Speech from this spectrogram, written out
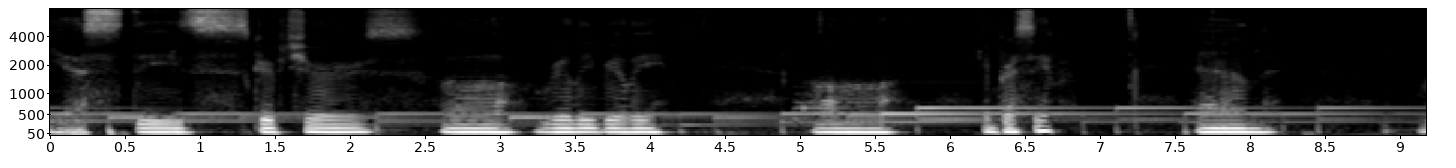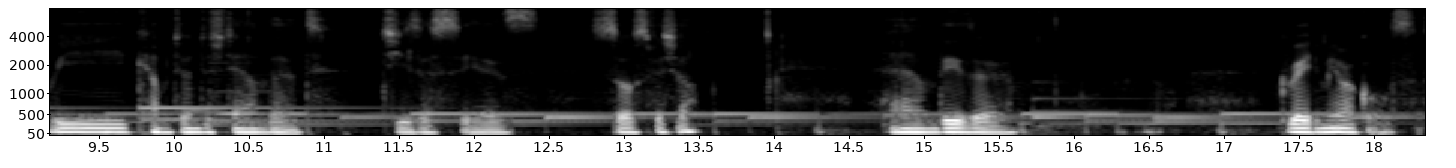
Yes, these scriptures are really, really uh, impressive. And we come to understand that Jesus is so special. And these are great miracles.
